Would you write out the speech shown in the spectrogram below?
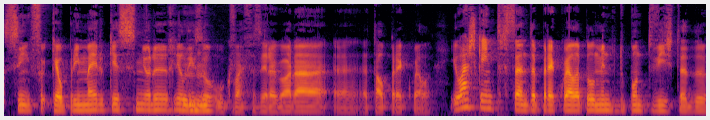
sim, foi, que é o primeiro que esse senhor realizou, uhum. o que vai fazer agora a, a, a, tal prequela. Eu acho que é interessante a prequela, pelo menos do ponto de vista de,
